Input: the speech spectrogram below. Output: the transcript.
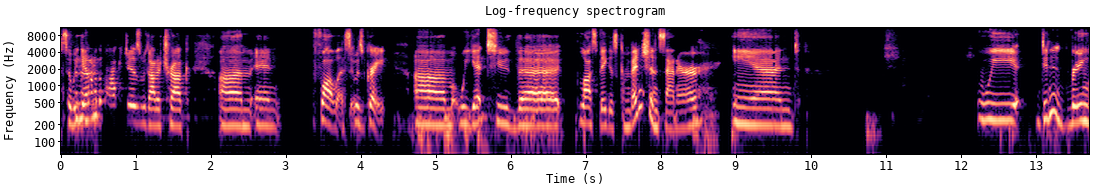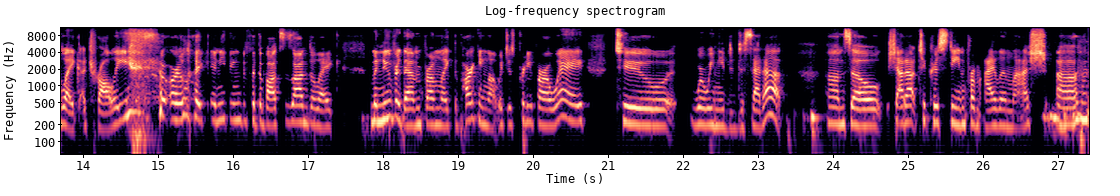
So we mm-hmm. get all the packages. We got a truck, um, and flawless. It was great. Um, we get to the Las Vegas Convention Center, and we didn't bring like a trolley or like anything to put the boxes on to like maneuver them from like the parking lot which is pretty far away to where we needed to set up. Um, so shout out to christine from island lash. Um,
